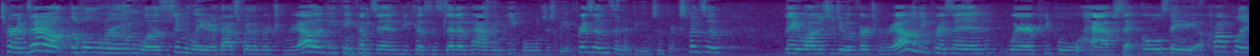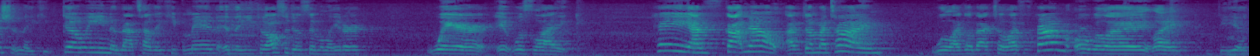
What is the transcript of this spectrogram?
Turns out the whole room was simulator. That's where the virtual reality thing comes in because instead of having people just be in prisons and it being super expensive, they wanted to do a virtual reality prison where people have set goals they accomplish and they keep going, and that's how they keep them in. And then you could also do a simulator where it was like, hey, I've gotten out, I've done my time. Will I go back to a life of crime or will I like be a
